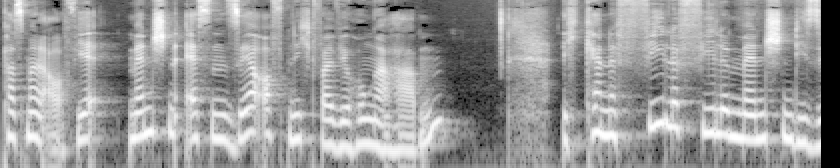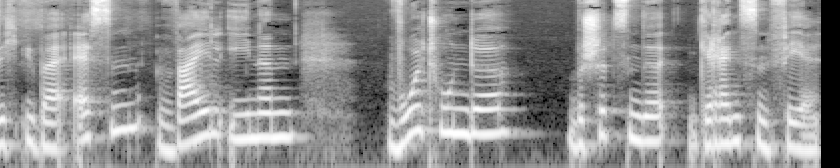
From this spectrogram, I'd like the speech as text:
pass mal auf, wir Menschen essen sehr oft nicht, weil wir Hunger haben, ich kenne viele, viele Menschen, die sich überessen, weil ihnen wohltuende, beschützende Grenzen fehlen.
